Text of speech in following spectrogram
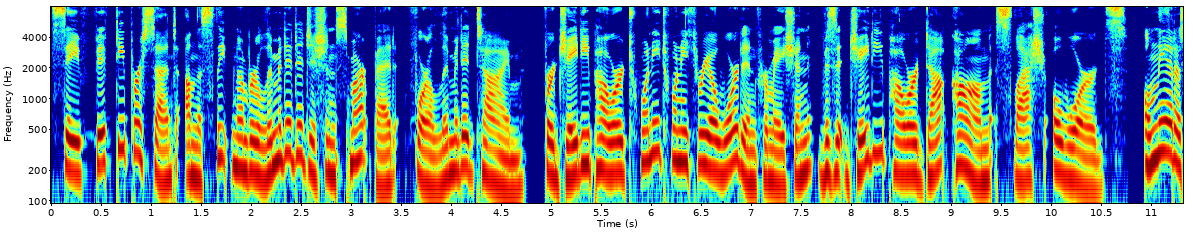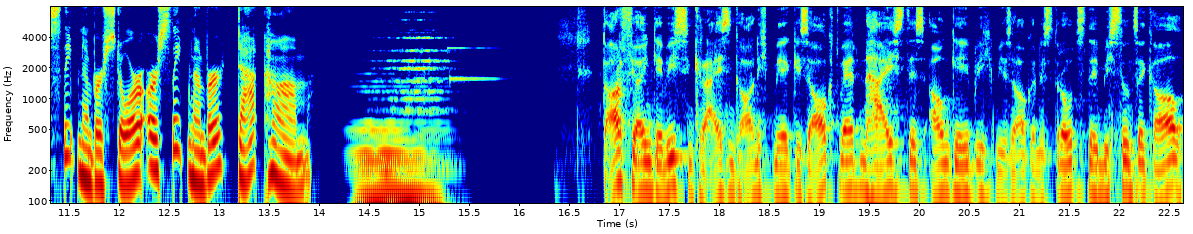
save 50% on the Sleep Number limited edition Smart Bed for a limited time. For JD Power 2023 award information, visit jdpower.com/awards. Only at a Sleep Number store or sleepnumber.com. Darf ja in gewissen Kreisen gar nicht mehr gesagt werden, heißt es angeblich, wir sagen es trotzdem, ist uns egal.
